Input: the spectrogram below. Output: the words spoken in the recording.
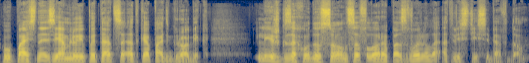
упасть на землю и пытаться откопать гробик. Лишь к заходу солнца Флора позволила отвести себя в дом.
